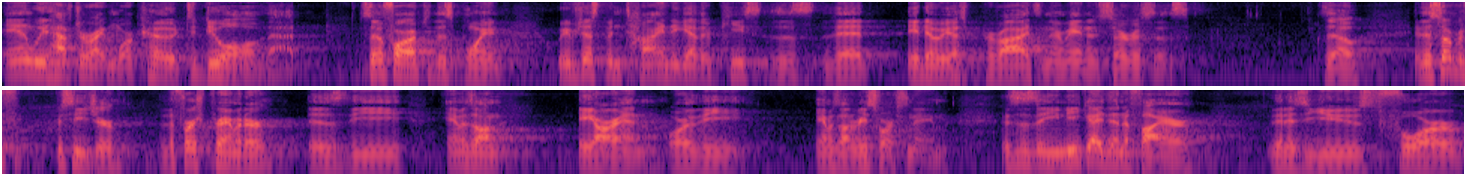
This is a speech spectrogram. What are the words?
And we'd have to write more code to do all of that. So far up to this point, we've just been tying together pieces that AWS provides in their managed services. So in this sort of procedure, the first parameter is the Amazon ARN, or the Amazon resource name. This is a unique identifier that is used for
